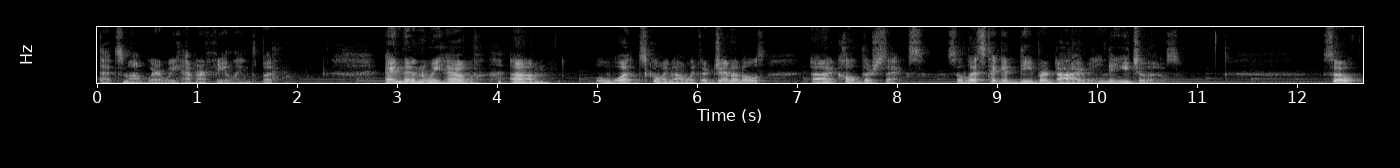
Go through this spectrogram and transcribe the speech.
that's not where we have our feelings, but and then we have um, what's going on with their genitals uh, called their sex. So let's take a deeper dive into each of those. So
